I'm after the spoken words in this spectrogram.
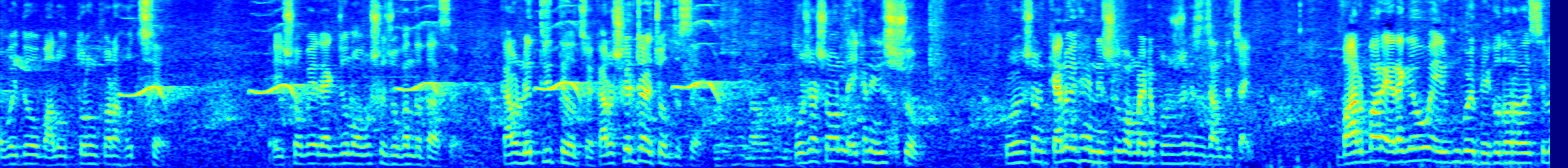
অবৈধ বালু উত্তোলন করা হচ্ছে এইসবের একজন অবশ্যই যোগানদাতা আছে। কারও নেতৃত্বে হচ্ছে, কারও শেল্টারে চলতেছে। প্রশাসন এখানে নিশ্চুপ। প্রশাসন কেন এখানে নিশ্চুপ? আমরা এটা প্রশাসনের কাছে জানতে চাই। বারবার এর আগেও এরকম করে ভেকো ধরা হয়েছিল,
